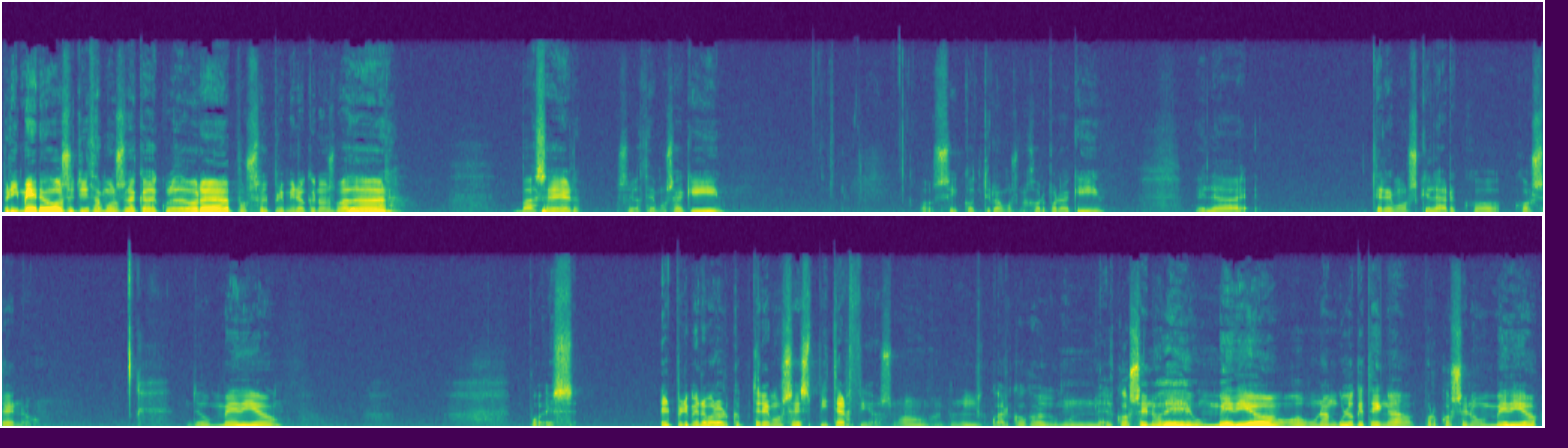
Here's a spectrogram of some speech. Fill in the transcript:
primero, si utilizamos la calculadora, pues el primero que nos va a dar va a ser, si lo hacemos aquí, o si continuamos mejor por aquí, tenemos que el arco coseno de un medio, pues el primer valor que obtenemos es pi tercios. ¿no? El, el, coseno de un medio, o un ángulo que tenga por coseno un medio,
